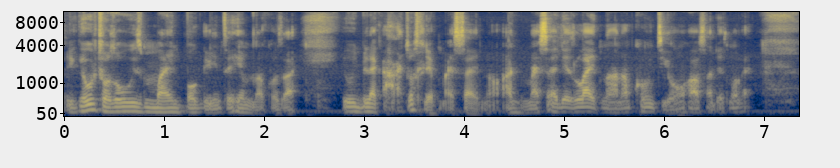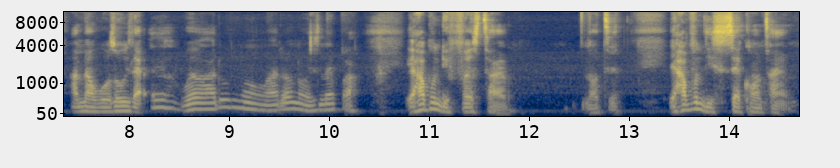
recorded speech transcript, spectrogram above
You get, which was always mind boggling to him now because like he would be like, ah, I just left my side now, and my side there's light now, and I'm coming to your own house and there's no light. I mean, I was always like, eh, well, I don't know, I don't know, it's never. It happened the first time, nothing. It happened the second time,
